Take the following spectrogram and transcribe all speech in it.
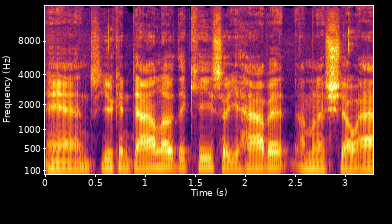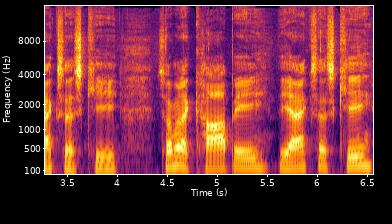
And you can download the key so you have it. I'm going to show access key. So I'm going to copy the access key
